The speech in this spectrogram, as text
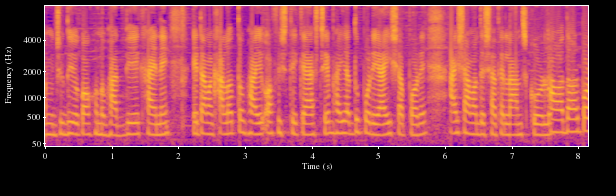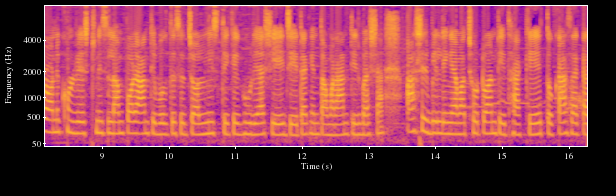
আমি যদিও কখনো ভাত দিয়ে খাই নাই। এটা আমার খালাতো ভাই অফিস থেকে আসছে। ভাইয়া দুপুরে আইসা পরে। আইসা আমাদের সাথে লাঞ্চ করল। খাওয়া দাওয়ার পর অনেকক্ষণ রেস্ট নিয়েছিলাম পরে আন্টি বলতেছে, চল নিচ থেকে ঘুরে আসি। এই যে এটা কিন্তু আমার আন্টির বাসা। পাশের বিল্ডিং এ আমার ছোট আন্টি থাকে। তো কাছাকাছি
